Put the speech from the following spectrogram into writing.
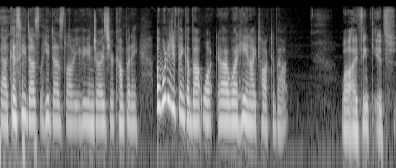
Yeah, because he does he does love you. He enjoys your company. But what did you think about what uh, what he and I talked about? Well, I think it's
